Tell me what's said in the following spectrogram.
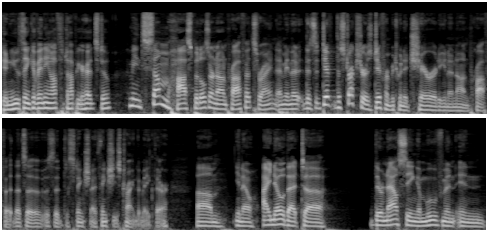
Can you think of any off the top of your head, Stu? I mean, some hospitals are nonprofits, right? I mean, there, there's a diff- the structure is different between a charity and a nonprofit. That's a that's a distinction I think she's trying to make there. Um, you know, I know that uh, they're now seeing a movement in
